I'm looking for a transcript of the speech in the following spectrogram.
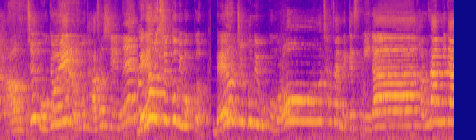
다음 주 목요일 오후 5시에는 매운 쭈꾸미 볶음, 매운 쭈꾸미 볶음으로 찾아뵙겠습니다. 감사합니다.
